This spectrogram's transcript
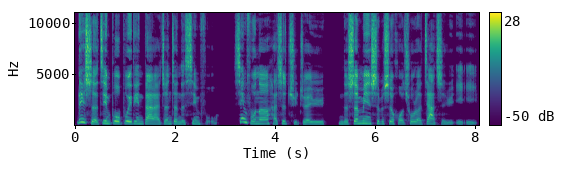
历史的进步不一定带来真正的幸福，幸福呢，还是取决于你的生命是不是活出了价值与意义。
